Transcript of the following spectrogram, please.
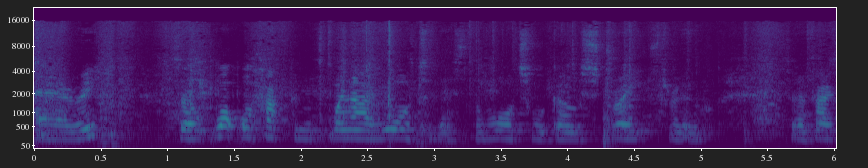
airy. So what will happen when I water this, the water will go straight through. So if I've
